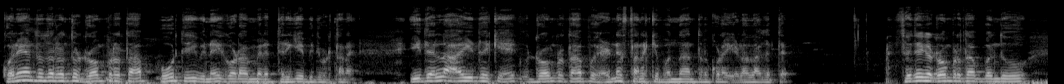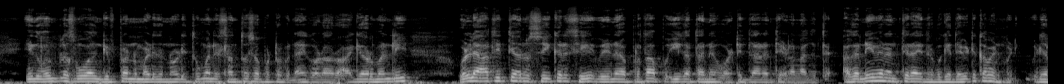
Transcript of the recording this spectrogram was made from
ಕೊನೆ ಹಂತದಲ್ಲಂತೂ ಡ್ರೋಮ್ ಪ್ರತಾಪ್ ಪೂರ್ತಿ ವಿನಯ್ ಗೌಡ ಮೇಲೆ ತೆರಿಗೆ ಬಿದ್ದುಬಿಡ್ತಾನೆ ಇದೆಲ್ಲ ಇದಕ್ಕೆ ಡ್ರೋಮ್ ಪ್ರತಾಪ್ ಎರಡನೇ ಸ್ಥಾನಕ್ಕೆ ಬಂದ ಅಂತ ಕೂಡ ಹೇಳಲಾಗುತ್ತೆ. ಸದ್ಯಕ್ಕೆ ಡ್ರೋಮ್ ಪ್ರತಾಪ್ ಬಂದು ಇದು ಒನ್ ಪ್ಲಸ್ ಮೊಬೈಲ್ ಗಿಫ್ಟನ್ನು ಮಾಡಿದ ನೋಡಿ ತುಂಬಾ ಸಂತೋಷಪಟ್ಟರು ವಿನಯಗೌಡ ಅವರು. ಹಾಗೆ ಅವ್ರ ಮನೇಲಿ ಒಳ್ಳೆಯ ಆತಿಥ್ಯವನ್ನು ಸ್ವೀಕರಿಸಿ ವಿನಯ ಪ್ರತಾಪ್ ಈಗ ತಾನೇ ಹೊರಟಿದ್ದಾರೆ ಅಂತ ಹೇಳಲಾಗುತ್ತೆ. ಆಗ ನೀವೇನಂತೀರಾ ಇದ್ರ ಬಗ್ಗೆ ದಯವಿಟ್ಟು ಕಮೆಂಟ್ ಮಾಡಿ. ವಿಡಿಯೋ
